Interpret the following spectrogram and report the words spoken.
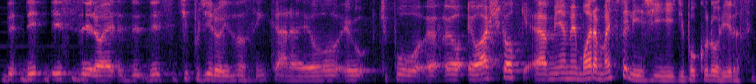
de- de- desses heróis, de- desse tipo de heroísmo, assim, cara, eu, eu tipo, eu, eu, eu acho que é que- é a minha memória mais feliz de, de Boku no Hero, assim.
